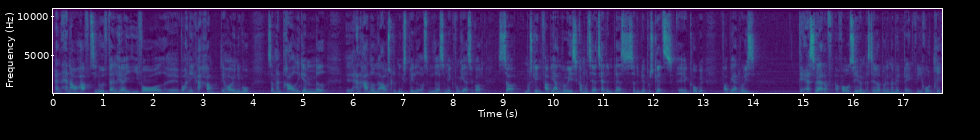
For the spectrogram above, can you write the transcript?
han, han har jo haft sin udfald her i, i foråret, øh, hvor han ikke har ramt det høje niveau, som han pragede igennem med. Øh, han har noget med afslutningsspillet og så videre, som ikke fungerer så godt. Så måske en Fabian Ruiz kommer til at tage den plads, så det bliver Busquets, øh, Koke, Fabian Ruiz det er svært at, at forudse, hvem der stiller på den her midtbane, fordi Rodri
